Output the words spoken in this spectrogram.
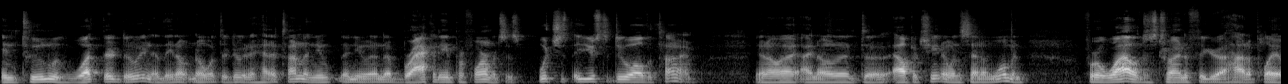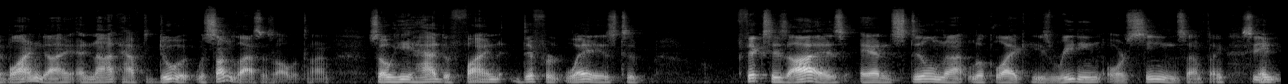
in tune with what they're doing and they don't know what they're doing ahead of time, then you then you end up bracketing performances, which they used to do all the time. You know, I, I know that uh, Al Pacino in Scent of a Woman, for a while, just trying to figure out how to play a blind guy and not have to do it with sunglasses all the time. So he had to find different ways to fix his eyes and still not look like he's reading or seeing something. So you,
